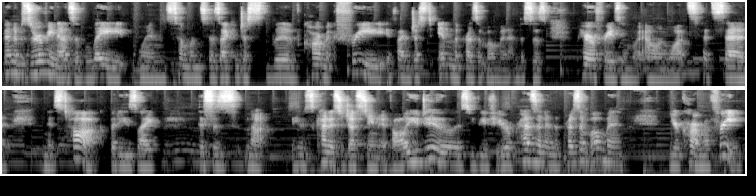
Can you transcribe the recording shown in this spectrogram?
been observing as of late when someone says, I can just live karmic free if I'm just in the present moment, and this is paraphrasing what Alan Watts had said in his talk, but he's like, this is not he was kind of suggesting if all you do is if you're present in the present moment, you're karma free,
